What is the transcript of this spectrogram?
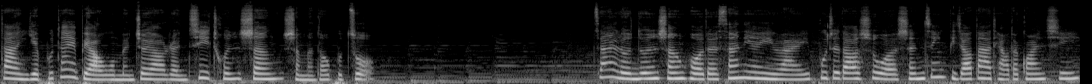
但也不代表我们就要忍气吞声，什么都不做。在伦敦生活的三年以来，不知道是我神经比较大条的关系，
